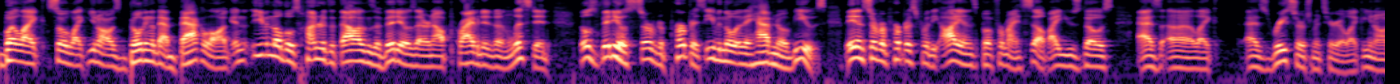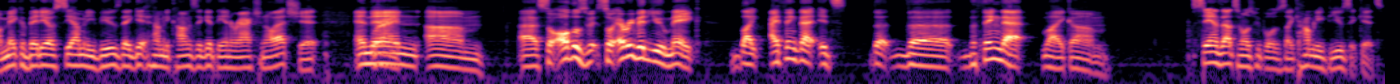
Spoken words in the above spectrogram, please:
But like so like you know I was building up that backlog and even though those hundreds of thousands of videos that are now privated and unlisted, those videos served a purpose even though they have no views. They didn't serve a purpose for the audience but for myself. I use those as uh like as research material. Like, you know, I make a video, see how many views they get, how many comments they get, the interaction, all that shit. And then right. um uh so all those so every video you make, like I think that it's the the the thing that like um stands out to most people is like how many views it gets.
